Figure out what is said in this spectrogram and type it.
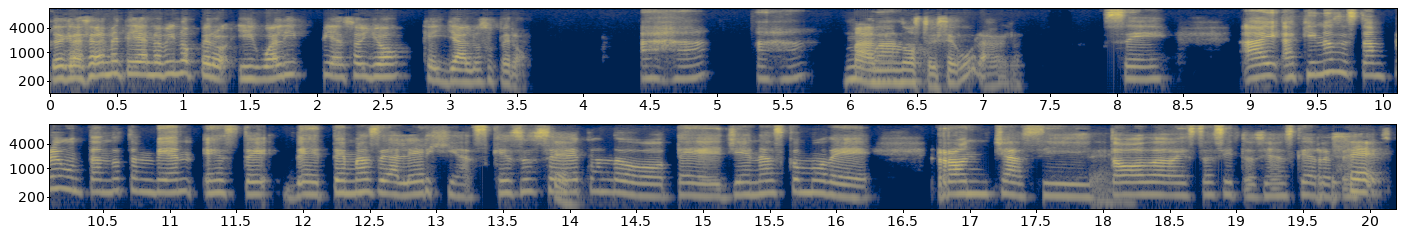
Desgraciadamente ya no vino, pero igual y pienso yo que ya lo superó. Ajá, ajá. Más no estoy segura, ¿verdad? Sí. Ay, aquí nos están preguntando también este, de temas de alergias. ¿Qué sucede cuando te llenas como de ronchas y todas estas situaciones que de repente... Dice,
